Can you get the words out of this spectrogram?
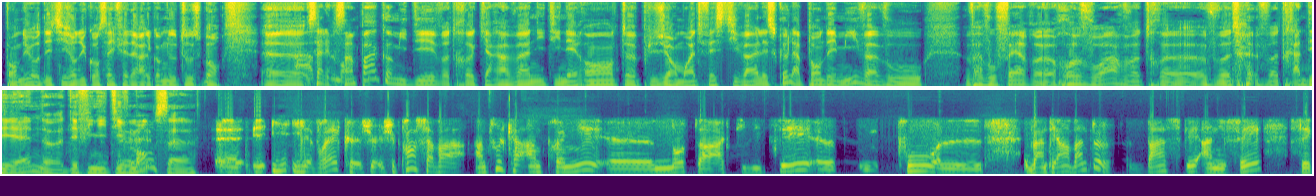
pendu aux décisions du Conseil fédéral, comme nous tous. Bon, euh, ça a l'air sympa comme idée, votre caravane itinérante, plusieurs mois de festival. Est-ce que la pandémie va vous va vous faire revoir votre votre votre ADN euh, définitivement ça Euh, et il, est vrai que je, je pense que ça va en tout cas imprégner euh, notre activité euh, pour le 21-22 parce qu'en effet c'est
